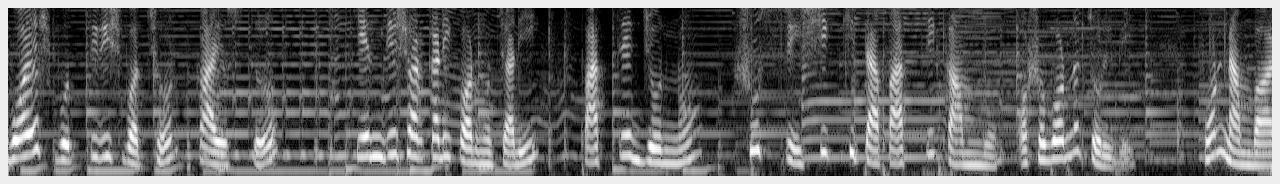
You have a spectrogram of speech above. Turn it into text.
বয়স বত্রিশ বছর, কায়স্থ। কেন্দ্রীয় সরকারি কর্মচারী, পাত্রের জন্য সুশ্রী, শিক্ষিতা, পাত্রী, কাম্য, অসবর্ণ চলবে phone number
